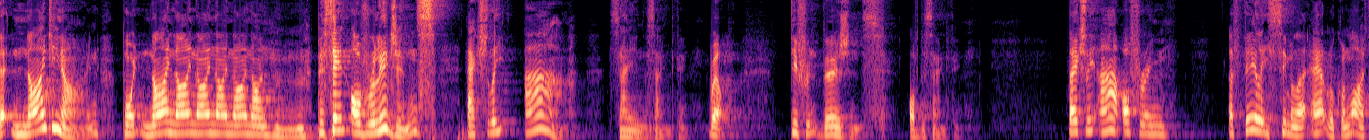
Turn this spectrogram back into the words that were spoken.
that 99.999999% of religions actually are saying the same thing. Well, different versions of the same thing. They actually are offering a fairly similar outlook on life,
